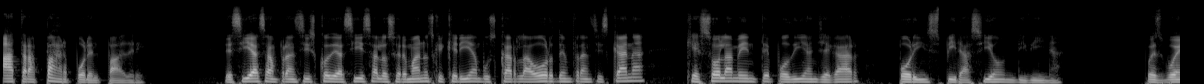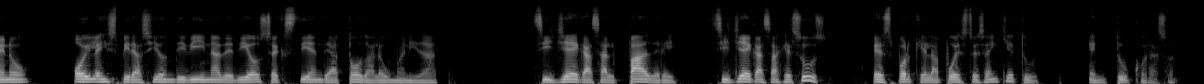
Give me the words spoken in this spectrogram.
atrapar por el Padre. Decía San Francisco de Asís a los hermanos que querían buscar la orden franciscana que solamente podían llegar por inspiración divina. Pues bueno, hoy la inspiración divina de Dios se extiende a toda la humanidad. Si llegas al Padre, si llegas a Jesús, es porque Él ha puesto esa inquietud en tu corazón.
